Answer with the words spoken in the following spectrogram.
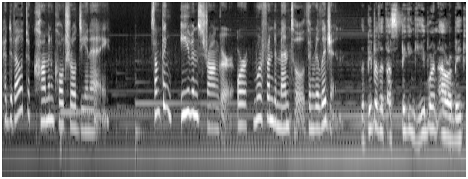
had developed a common cultural DNA. Something even stronger or more fundamental than religion. The people that are speaking Hebrew and Arabic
